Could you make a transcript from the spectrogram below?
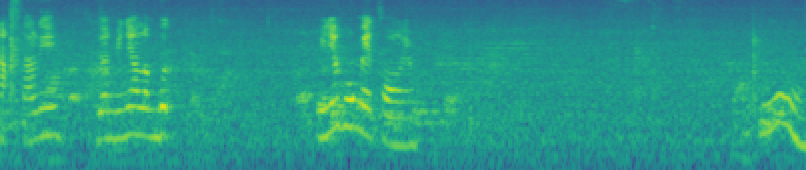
enak sekali dan mie lembut. mie homemade soalnya. Hmm.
